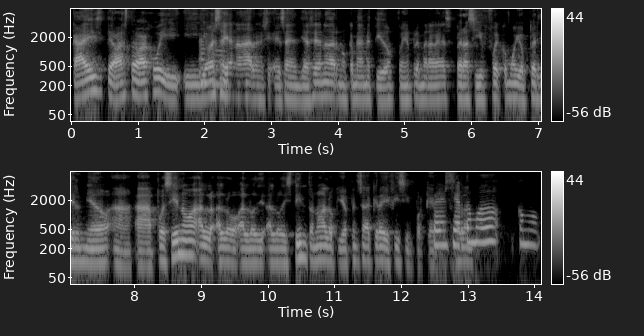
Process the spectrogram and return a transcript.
caes, te vas a trabajo y, y yo ya sabía nadar, ya sabía nadar, nunca me había metido, fue mi primera vez, pero así fue como yo perdí el miedo a, pues sí, ¿no? A lo, a, lo, a, lo, distinto, ¿no? A lo que yo pensaba que era difícil, porque... Pero en pues, cierto modo, como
